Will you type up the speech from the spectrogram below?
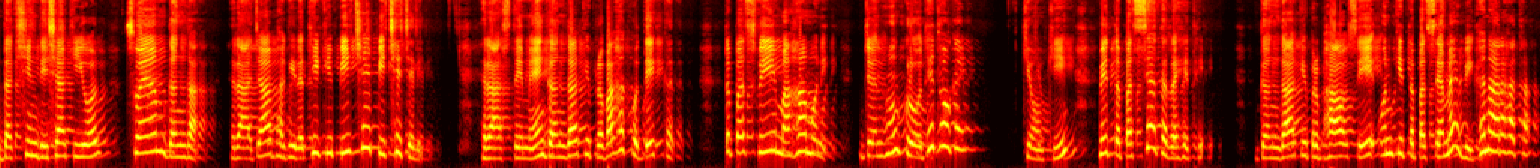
दक्षिण दिशा की ओर स्वयं गंगा, राजा भगीरथी के पीछे पीछे चली। रास्ते में गंगा के प्रवाह को देखकर तपस्वी महामुनि जनहु क्रोधित हो गए, क्योंकि वे तपस्या कर रहे थे। गंगा के प्रभाव से उनकी तपस्या में विघन आ रहा था।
